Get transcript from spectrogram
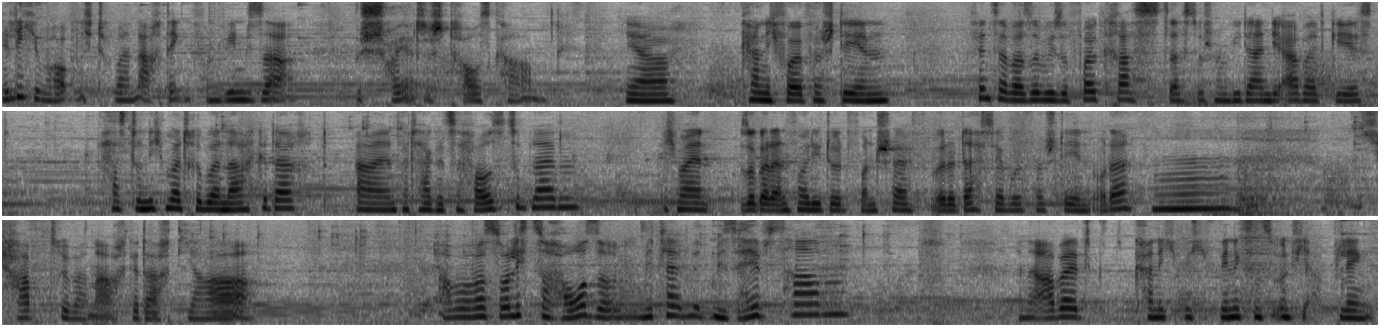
will ich überhaupt nicht drüber nachdenken, von wem dieser bescheuerte Strauß kam. Ja, kann ich voll verstehen. Find's aber sowieso voll krass, dass du schon wieder an die Arbeit gehst. Hast du nicht mal drüber nachgedacht, ein paar Tage zu Hause zu bleiben? Ich meine, sogar dein Vollidiot von Chef würde das ja wohl verstehen, oder? Ich habe drüber nachgedacht, ja. Aber was soll ich zu Hause? Mitleid mit mir selbst haben? An der Arbeit kann ich mich wenigstens irgendwie ablenken.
